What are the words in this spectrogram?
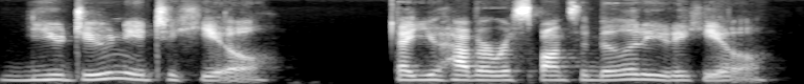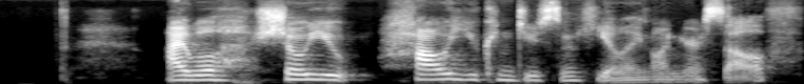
you do need to heal, that you have a responsibility to heal. I will show you how you can do some healing on yourself,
